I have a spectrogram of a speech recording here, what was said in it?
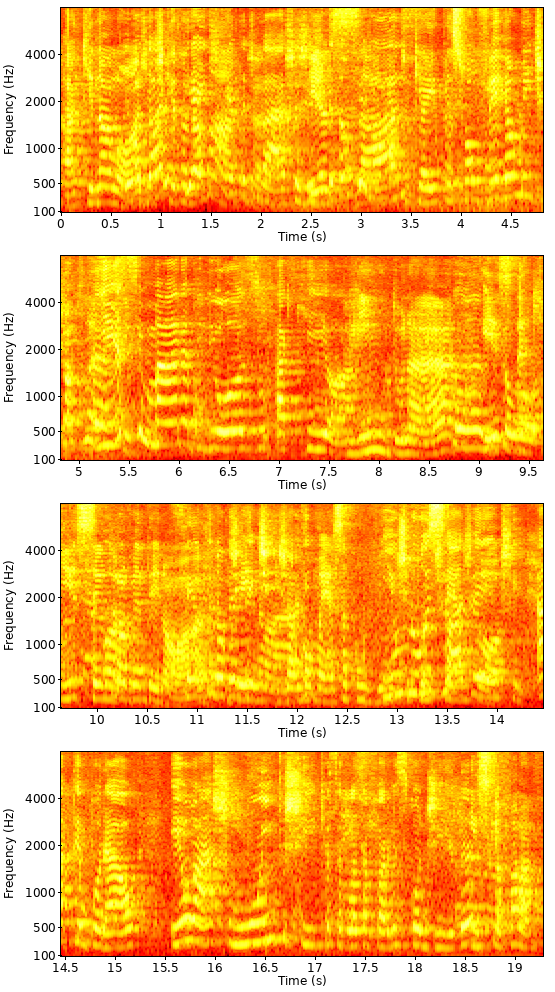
aqui na loja, etiqueta da a etiqueta marca. de baixo, a gente fica tão Exato, feliz. que aí o pessoal vê realmente que é outlet. E esse maravilhoso aqui, ó. Lindo, né? Quanto? Esse daqui, 199. 199. Gente, já começa com 20%. E um nude, ó, gente, atemporal. Eu acho muito chique essa plataforma escondida. Isso que eu ia falar.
